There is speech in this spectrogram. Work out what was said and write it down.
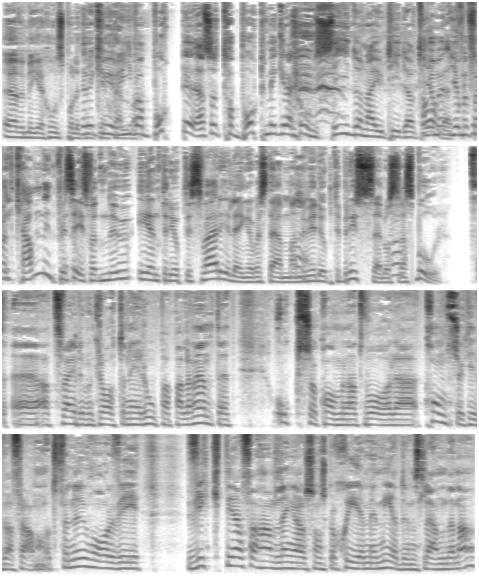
över migrationspolitiken vi kan ju själva. riva bort det, alltså ta bort migrationssidorna ur Tidöavtalet. Ja, men, ja, men för för vi att, kan inte Precis, för att nu är inte det upp till Sverige längre att bestämma, nu är det upp till Bryssel och Strasbourg. eh, att Sverigedemokraterna i Europaparlamentet också kommer att vara konstruktiva framåt. För nu har vi viktiga förhandlingar som ska ske med medlemsländerna.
